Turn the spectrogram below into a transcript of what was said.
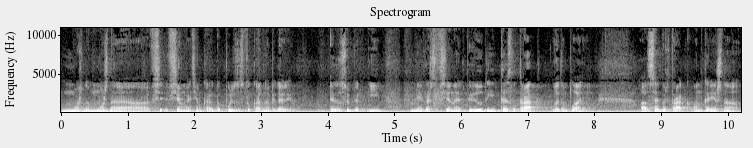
можно, можно всем этим как бы пользоваться только одной педалью. Это супер. И мне кажется, все на это перейдут. И Tesla Track в этом плане, а, Cybertruck, он, конечно,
